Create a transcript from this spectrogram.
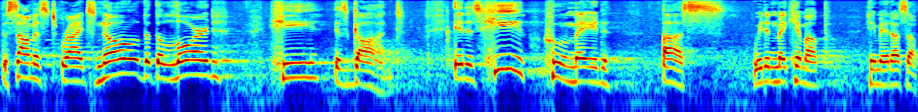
The psalmist writes, Know that the Lord, He is God. It is He who made us. We didn't make Him up, He made us up.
